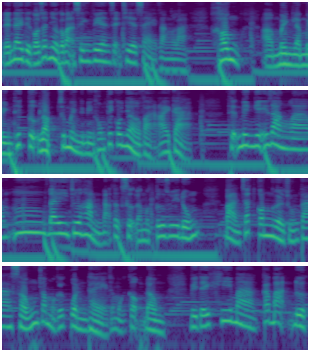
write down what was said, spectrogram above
Đến đây thì có rất nhiều các bạn sinh viên sẽ chia sẻ rằng là không à, mình là mình thích tự lập chứ mình thì mình không thích có nhờ vả ai cả thiện minh nghĩ rằng là um, đây chưa hẳn đã thực sự là một tư duy đúng. Bản chất con người chúng ta sống trong một cái quần thể trong một cái cộng đồng. Vì thế khi mà các bạn được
